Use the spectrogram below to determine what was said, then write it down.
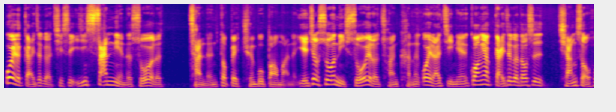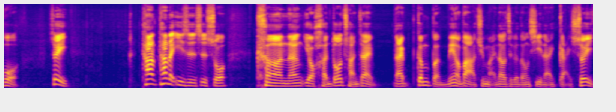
为了改这个，其实已经三年的所有的产能都被全部包满了。也就是说，你所有的船可能未来几年光要改这个都是抢手货。所以他他的意思是说，可能有很多船在来根本没有办法去买到这个东西来改，所以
